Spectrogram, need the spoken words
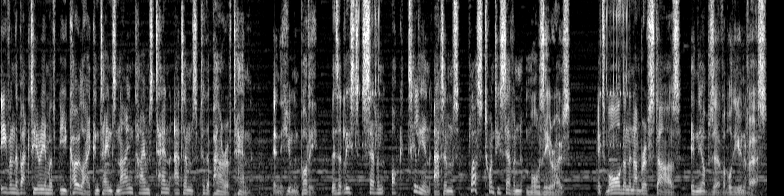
Even the bacterium of E. coli contains 9 times 10 atoms to the power of 10. In the human body, there's at least 7 octillion atoms plus 27 more zeros. It's more than the number of stars in the observable universe.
